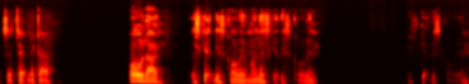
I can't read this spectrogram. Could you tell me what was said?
It's a technical. Hold on. Let's get this going, man. Let's get this going. Let's get this going.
